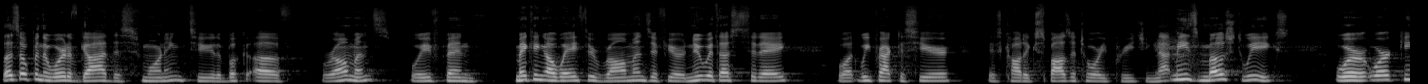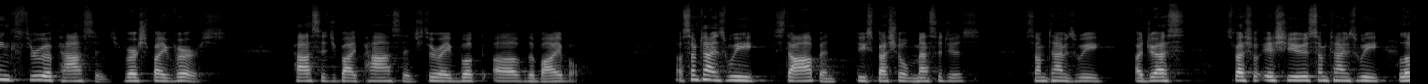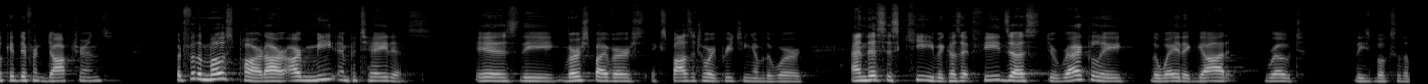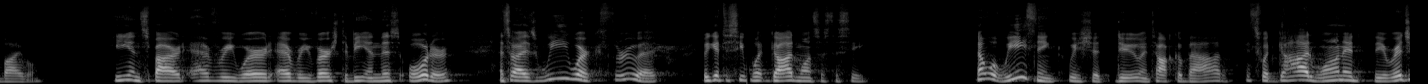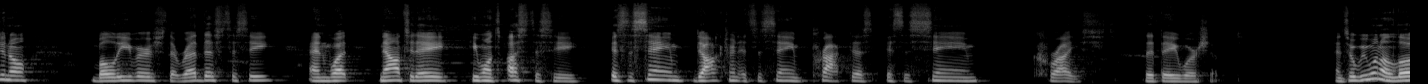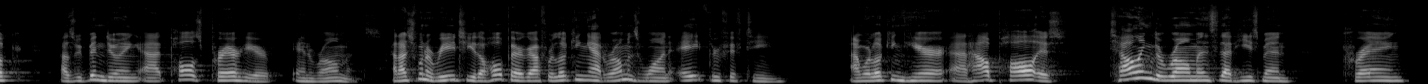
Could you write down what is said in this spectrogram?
Let's open the Word of God this morning to the book of Romans. We've been making our way through Romans. If you're new with us today, what we practice here is called expository preaching. That means most weeks we're working through a passage, verse by verse, passage by passage, through a book of the Bible. Uh, sometimes we stop and do special messages. Sometimes we address special issues. Sometimes we look at different doctrines. But for the most part, our, our meat and potatoes is the verse by verse expository preaching of the word. And this is key because it feeds us directly the way that God wrote these books of the Bible. He inspired every word, every verse to be in this order. And so as we work through it, we get to see what God wants us to see. Not what we think we should do and talk about. It's what God wanted the original believers that read this to see and what now today he wants us to see. It's the same doctrine, it's the same practice, it's the same Christ that they worshiped. And so we want to look, as we've been doing, at Paul's prayer here in Romans. And I just want to read to you the whole paragraph. We're looking at Romans 1 8 through 15. And we're looking here at how Paul is telling the Romans that he's been praying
